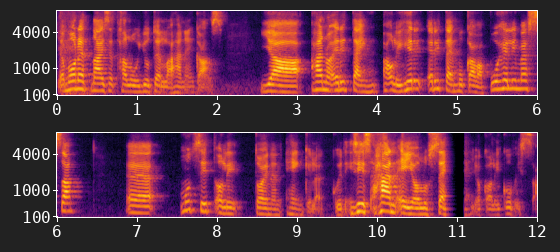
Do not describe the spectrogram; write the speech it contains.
Ja monet naiset haluaa jutella hänen kanssa. Ja hän on erittäin, oli erittäin mukava puhelimessa, mutta sitten oli toinen henkilö. Siis hän ei ollut se, joka oli kuvissa.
